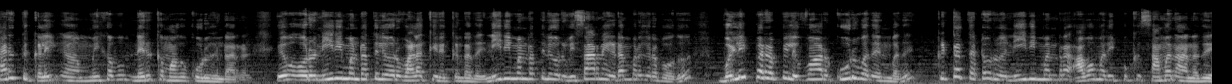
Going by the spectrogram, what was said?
கருத்துக்களை மிகவும் நெருக்கமாக கூறுகின்றார்கள். ஒரு நீதிமன்றத்தில் ஒரு வழக்கு இருக்கின்றது. நீதிமன்றத்தில் ஒரு விசாரணை இடம்பெறுகிற போது வெளிப்பரப்பில் இவ்வாறு கூறுவது என்பது கிட்டத்தட்ட ஒரு நீதிமன்ற அவமதிப்புக்கு சமனானது.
